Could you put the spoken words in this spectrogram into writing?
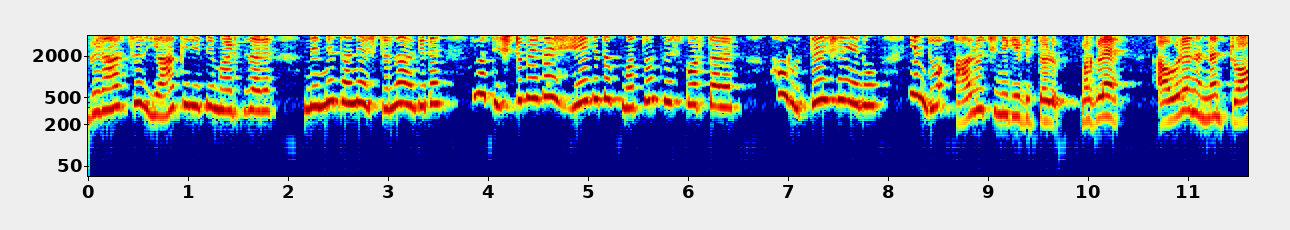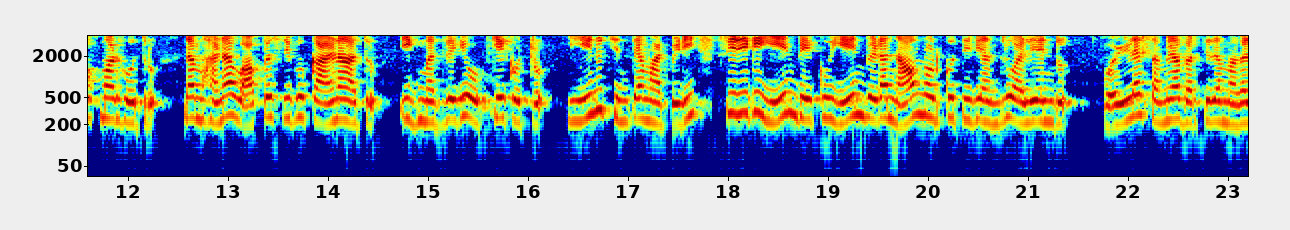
ವಿರಾಟ್ ಸರ್ ಯಾಕೆ ರೀತಿ ಮಾಡ್ತಿದ್ದಾರೆ? ನಿನ್ನೆ ತಾನೇ ಅಷ್ಟೆಲ್ಲ ಆಗಿದೆ. ಇವತ್ತು ಇಷ್ಟು ಬೇಗ ಹೇಗೆ ಇದಕ್ಕೆ ಮತ್ತೊಂದು ಪೀಸ್ ಕೊಡ್ತಾರೆ? ಅವ್ರ ಉದ್ದೇಶ ಏನು? ಎಂದು ಆಲೋಚನೆಗೆ ಬಿದ್ದಳು. ಮಗಳೇ, ಅವರೇ ನನ್ನ ಡ್ರಾಪ್ ಮಾಡಿ ಹೋದರು. ನಮ್ಮ ಹಣ ವಾಪಸ್ಸಿಗೂ ಕಾರಣ ಆದರು. ಈಗ ಮದುವೆಗೆ ಒಪ್ಪಿಗೆ ಕೊಟ್ಟರು ಏನು ಚಿಂತೆ ಮಾಡಬೇಡಿ. ಸಿರಿಗೆ ಏನು ಬೇಕು, ಏನು ಬೇಡ ನಾವು ನೋಡ್ಕೋತೀವಿ ಅಂದರು ಅಳಿಯನ್ರು. ಒಳ್ಳೆ ಸಮಯ ಬರ್ತಿದೆ ಮಗಳ.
